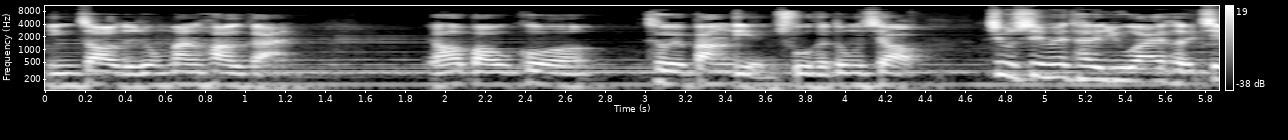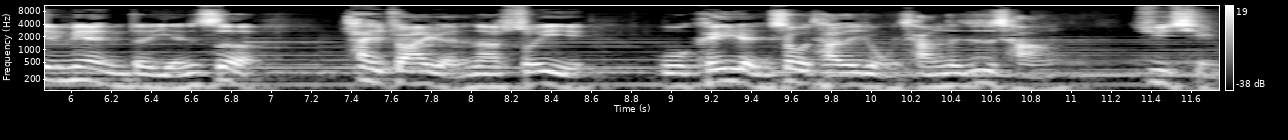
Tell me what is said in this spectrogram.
营造的这种漫画感，然后包括特别棒脸出和动效，就是因为它的 UI 和界面的颜色太抓人了，所以。我可以忍受它的冗长的日常剧情，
